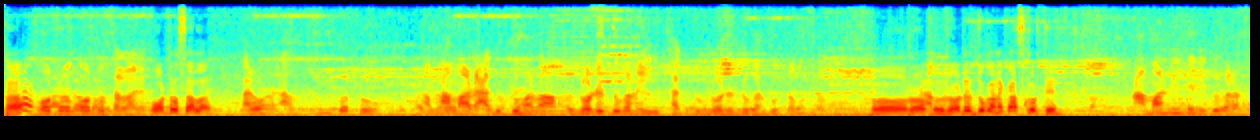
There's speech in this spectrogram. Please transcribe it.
হ্যাঁ? অটো অটো চালায়। অটো চালায়? আমার আগের দোকান আমার রডের দোকানে থাকতো রডের দোকান করতাম ও রড- রডের দোকানে কাজ করতেন? আমার নিজেরই দোকান আছে।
